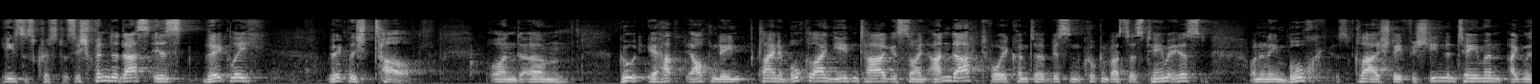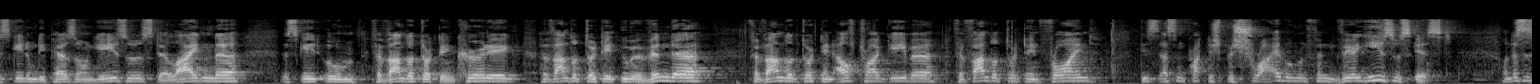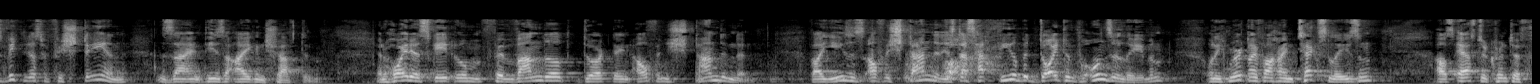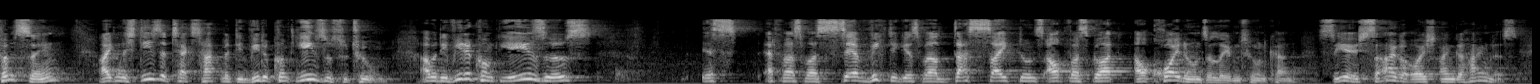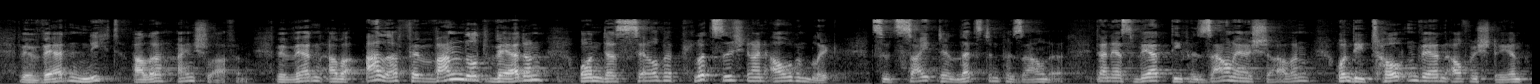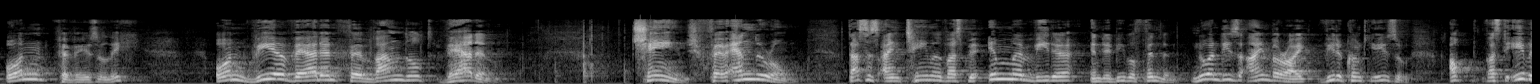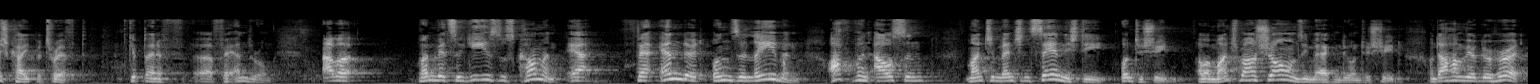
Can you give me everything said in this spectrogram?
Jesus Christus. Ich finde, das ist wirklich, wirklich toll. Und ähm, gut, ihr habt auch in den kleinen Buchlein, jeden Tag ist so ein Andacht, wo ihr könnt ein bisschen gucken, was das Thema ist. Und in dem Buch, ist klar, es steht verschiedene Themen. Eigentlich es geht um die Person Jesus, der Leidende. Es geht um verwandelt durch den König, verwandelt durch den Überwinder, verwandelt durch den Auftraggeber, verwandelt durch den Freund. Das sind praktisch Beschreibungen von wer Jesus ist. Und das ist wichtig, dass wir verstehen sein, diese Eigenschaften. Und heute es geht um verwandelt durch den Auferstandenen weil Jesus auferstanden ist. Das hat viel Bedeutung für unser Leben. Und ich möchte einfach einen Text lesen aus 1. Korinther 15. Eigentlich dieser Text hat mit der Wiederkunft Jesus zu tun. Aber die Wiederkunft Jesus ist etwas, was sehr wichtig ist, weil das zeigt uns auch, was Gott auch heute in unser Leben tun kann. Siehe, ich sage euch ein Geheimnis. Wir werden nicht alle einschlafen. Wir werden aber alle verwandelt werden und dasselbe plötzlich in einem Augenblick zur Zeit der letzten Posaune. Denn es wird die Posaune erschallen und die Toten werden auferstehen, unverweslich, und wir werden verwandelt werden. Change, Veränderung. Das ist ein Thema, was wir immer wieder in der Bibel finden. Nur in diesem einen Bereich, Wiederkunft Jesu. Auch was die Ewigkeit betrifft, gibt eine äh, Veränderung. Aber wenn wir zu Jesus kommen, er verändert unser Leben. Oft von außen, manche Menschen sehen nicht die Unterschiede. Aber manchmal schon, sie merken die Unterschiede. Und da haben wir gehört,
